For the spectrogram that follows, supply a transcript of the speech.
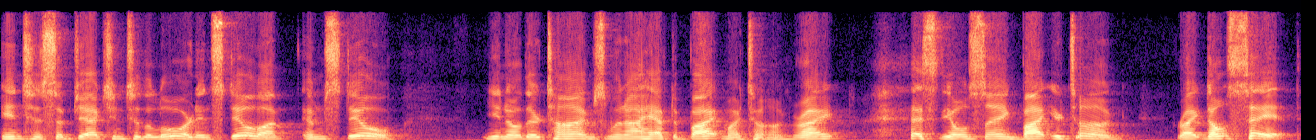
into subjection to the Lord. And still, I'm still, you know, there are times when I have to bite my tongue, right? That's the old saying, bite your tongue, right? Don't say it.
